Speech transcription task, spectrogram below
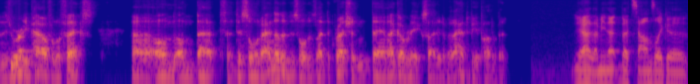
these really powerful effects uh, on on that disorder and other disorders like depression, then I got really excited about. It. I had to be a part of it. Yeah, I mean that that sounds like a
